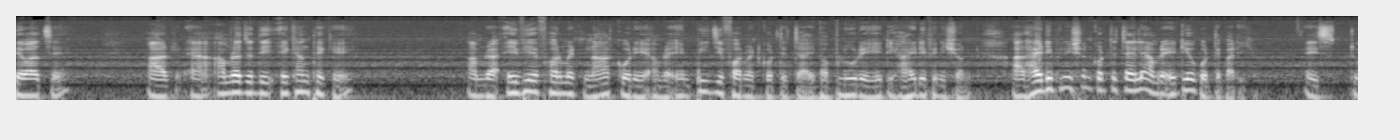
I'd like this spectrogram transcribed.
দেওয়া আছে। আর আমরা যদি এখান থেকে আমরা এভিএ ফরম্যাট না করে আমরা এমপিজি ফরম্যাট করতে চাই বা ব্লুরে এটি হাই ডেফিনিশন আর হাই ডেফিনিশন করতে চাইলে আমরা এটিও করতে পারি। এইচ টু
